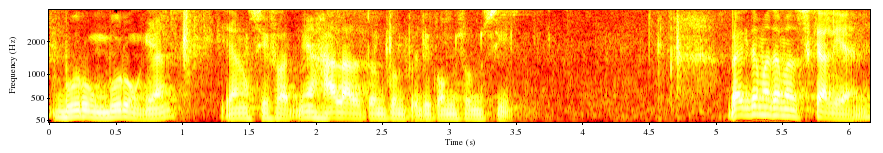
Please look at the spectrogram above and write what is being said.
burung-burung yang yang sifatnya halal tentu untuk dikonsumsi. Baik teman-teman sekalian,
